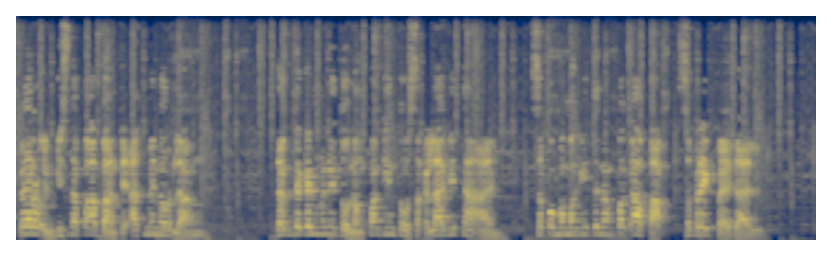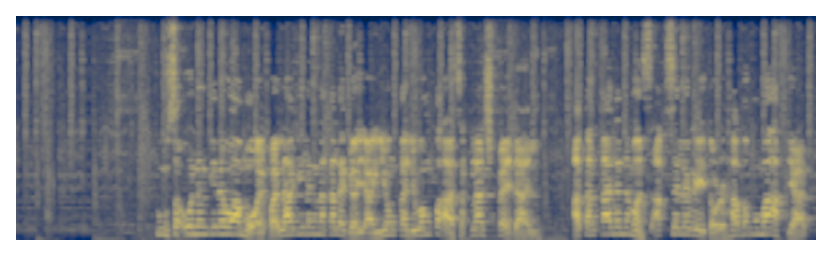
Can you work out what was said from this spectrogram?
pero imbis na paabante at menor lang, dagdagan mo nito ng paghinto sa kalagitnaan sa pamamagitan ng pag-apak sa brake pedal. Kung sa unang ginawa mo ay palagi lang nakalagay ang iyong kaliwang paa sa clutch pedal at ang kanan naman sa accelerator habang umaakyat,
